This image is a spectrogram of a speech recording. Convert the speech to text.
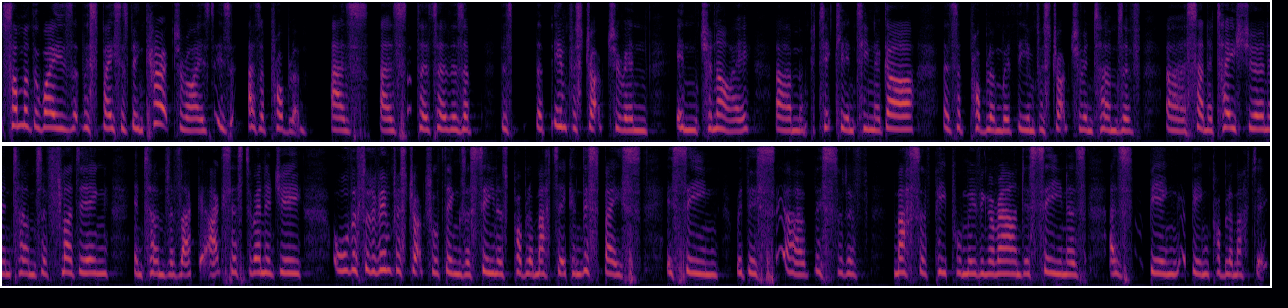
some of the ways that this space has been characterised is as a problem. As as so, so there's a the infrastructure in, in Chennai, um, particularly in T. Nagar, there's a problem with the infrastructure in terms of uh, sanitation, in terms of flooding, in terms of access to energy. All the sort of infrastructural things are seen as problematic, and this space is seen with this, uh, this sort of mass of people moving around is seen as, as being, being problematic.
